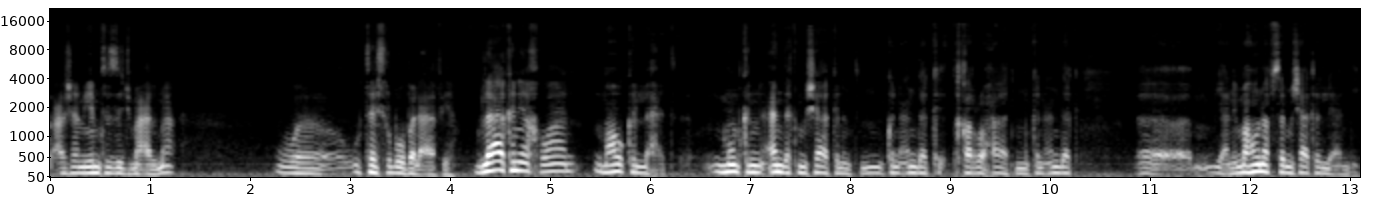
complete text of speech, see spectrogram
عشان يمتزج مع الماء وتشربوا بالعافية. لكن يا أخوان ما هو كل أحد. ممكن عندك مشاكل انت ممكن عندك تقرحات ممكن عندك آه، يعني ما هو نفس المشاكل اللي عندي.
